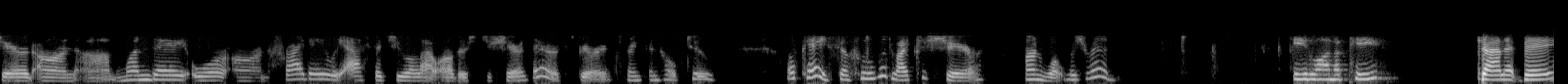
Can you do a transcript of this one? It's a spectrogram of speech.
shared on um, Monday or on Friday, we ask that you allow others to share their experience, strength, and hope too. Okay, so who would like to share on what was read? Ilana P. Janet B.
